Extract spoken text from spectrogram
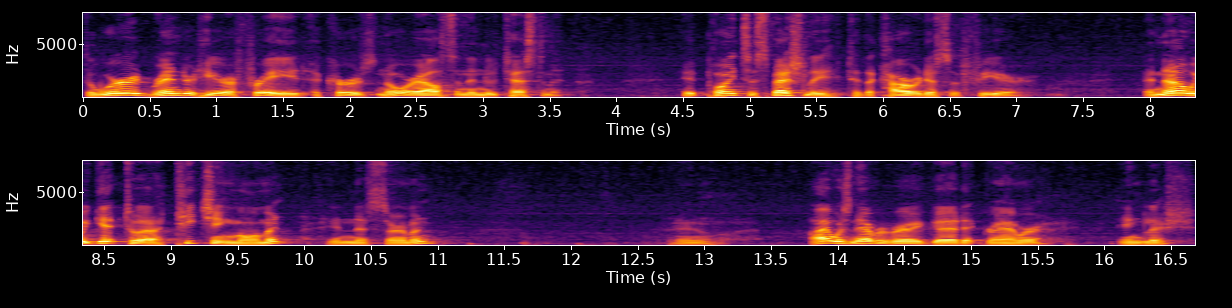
The word rendered here afraid occurs nowhere else in the New Testament. It points especially to the cowardice of fear. And now we get to a teaching moment in this sermon. And I was never very good at grammar, English.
